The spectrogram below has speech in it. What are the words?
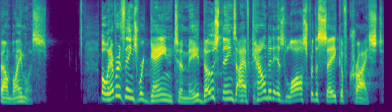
found blameless. But whatever things were gained to me, those things I have counted as loss for the sake of Christ.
